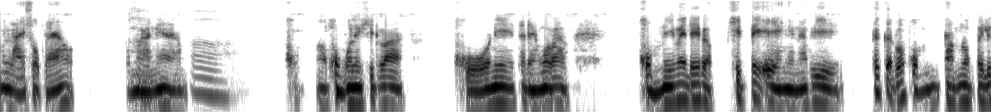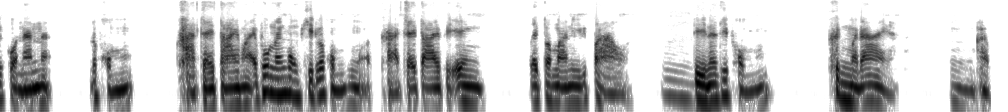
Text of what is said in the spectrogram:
มันหลายศพแล้ว ประมาณเนี้ยครับเออ ผมผมก็เลยคิดว่าโหนี่แสดงว่าผมนี่ไม่ได้แบบคิดไปเองเลยนะพี่ ถ้าเกิดว่าผมดำลงไปลึกกว่านั้นน่ะแล้วผมขาดใจตายมาไอ้พวกนั้นคงคิดว่าผมขาดใจตายไปเองอะไรประมาณนี้หรือเปล่าอืมดีนะที่ผมขึ้นมาได้อะอืมครับ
